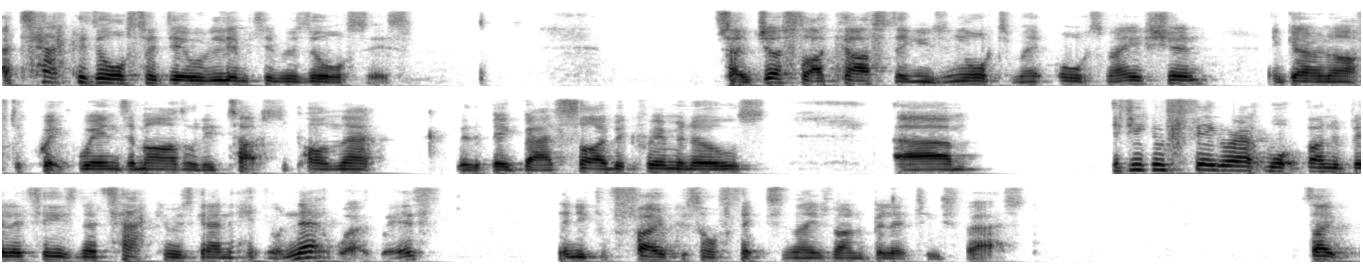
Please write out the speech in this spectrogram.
Attackers also deal with limited resources. So just like us, they're using automa automation and going after quick wins. Amar's already touched upon that with the big bad cyber criminals. Um, if you can figure out what vulnerabilities an attacker is going to hit your network with, then you can focus on fixing those vulnerabilities first. So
